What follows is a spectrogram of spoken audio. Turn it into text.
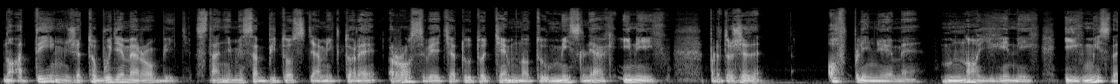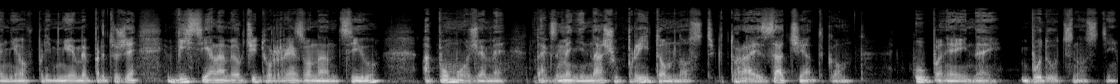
No a tým, že to budeme robiť, staneme sa bytostiami, ktoré rozsvietia túto temnotu v mysliach iných, pretože ovplyvňujeme mnohých iných. Ich myslenie ovplyvňujeme, pretože vysielame určitú rezonanciu a pomôžeme tak zmeniť našu prítomnosť, ktorá je začiatkom úplne inej budúcnosti.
